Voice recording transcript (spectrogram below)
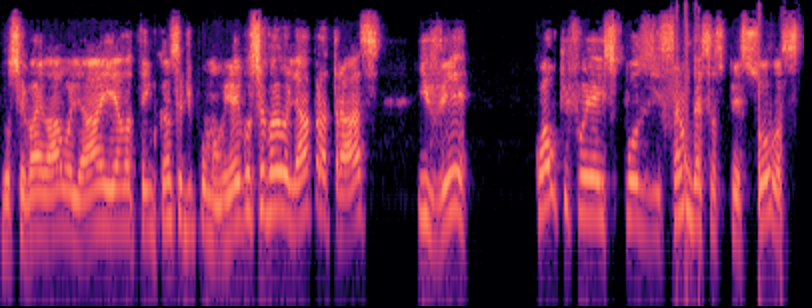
você vai lá olhar e ela tem câncer de pulmão, e aí você vai olhar para trás e ver qual que foi a exposição dessas pessoas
